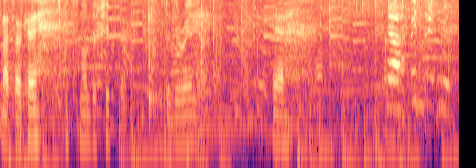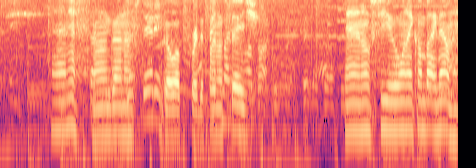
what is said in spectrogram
that's okay It's not the shifter, it's the derailleur. yeah Ja, Peter is mis. And yeah, now I'm gonna go up for the final stage. And I'll see you when I come back down.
